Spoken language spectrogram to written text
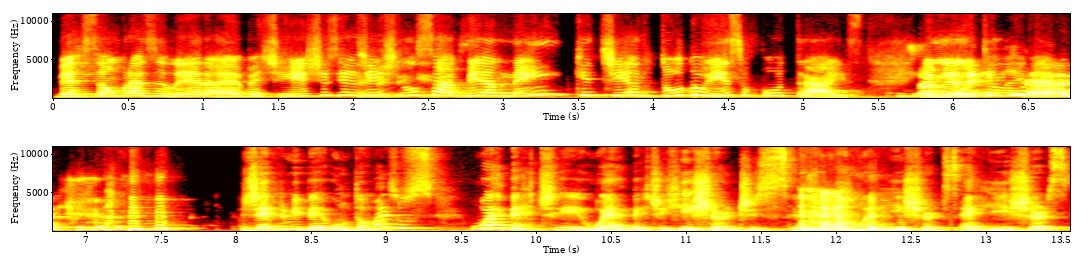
versão brasileira Herbert Richards e a gente não sabia nem que tinha tudo isso por trás. E muito legal. Sempre me perguntam, mas os, o Herbert, o Herbert Richards, não é Richards, é Richards,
